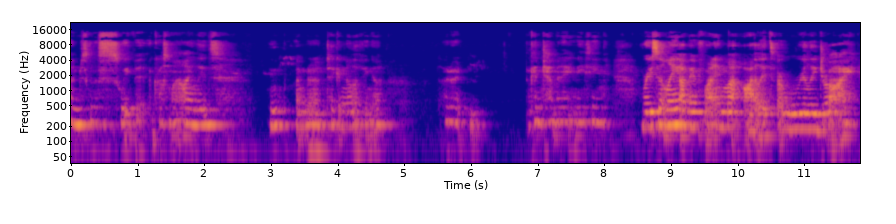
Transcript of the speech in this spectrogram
I'm just gonna sweep it across my eyelids. I'm gonna take another finger. I don't contaminate anything. Recently, I've been finding my eyelids are really dry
